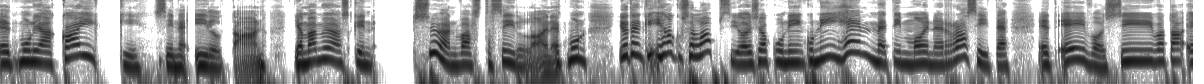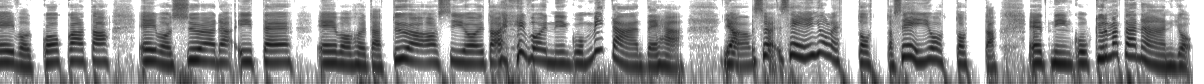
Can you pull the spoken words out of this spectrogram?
että mun jää kaikki sinne iltaan. Ja mä myöskin syön vasta silloin. Että mun jotenkin ihan kuin se lapsi olisi joku niin, kuin niin hemmetinmoinen rasite, että ei voi siivota, ei voi kokata, ei voi syödä itse, ei voi hoitaa työasioita, ei voi niin kuin mitään tehdä. Ja se, se ei ole totta, se ei ole totta. Että niin kuin, kyllä mä tänään jo,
